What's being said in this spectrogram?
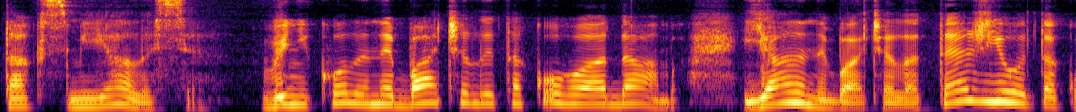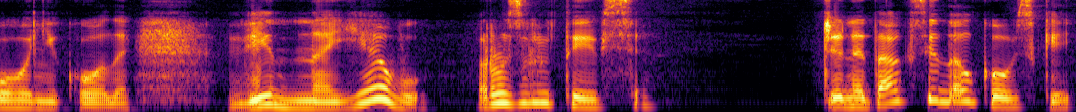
так сміялася. Ви ніколи не бачили такого Адама. Я не бачила теж його такого ніколи. Він на Єву розлютився. Чи не так, Сідалковський?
